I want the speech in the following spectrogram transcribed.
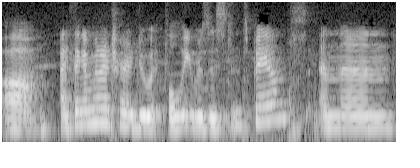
Um, I think I'm gonna try to do it fully resistance bands. And then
